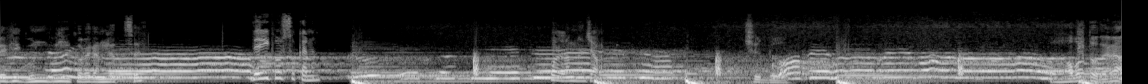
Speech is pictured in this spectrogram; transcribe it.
দেখি গুনগুন করে গান গাচ্ছে। দেরি করছ কেন? বললাম না যাও। হবা তো তাই না?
